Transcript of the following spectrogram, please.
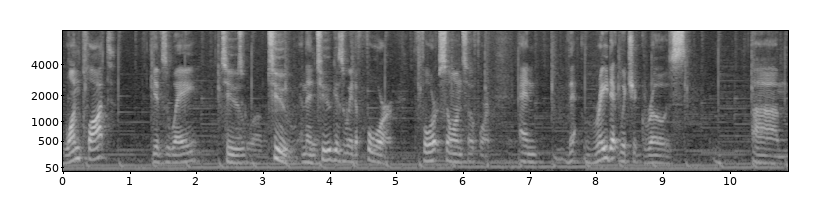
one plot gives way to Two and then two gives way to four, four, so on and so forth. And the rate at which it grows um,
